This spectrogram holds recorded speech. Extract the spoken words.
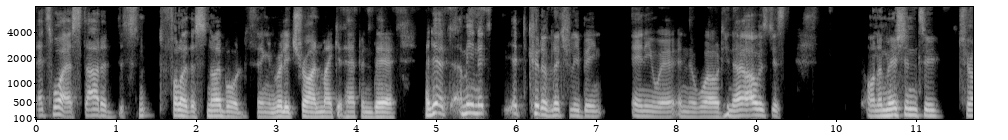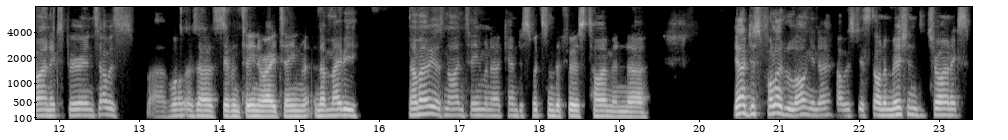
that's why I started to follow the snowboard thing and really try and make it happen there. And yeah, I mean, it it could have literally been anywhere in the world. You know, I was just on a mission to try and experience. I was uh, what was I was seventeen or eighteen? No, maybe no, maybe I was nineteen when I came to Switzerland the first time, and uh, yeah, I just followed along. You know, I was just on a mission to try and ex-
